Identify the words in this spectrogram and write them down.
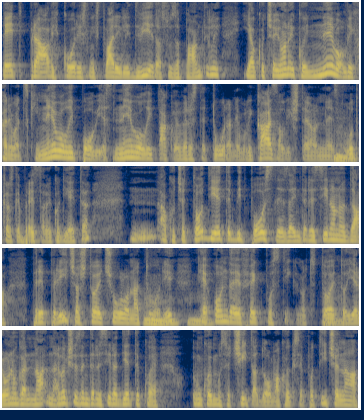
pet pravih korisnih stvari ili dvije da su zapamtili i ako će i onaj koji ne voli hrvatski, ne voli povijest, ne voli takve vrste tura, ne voli kazalište, on ne znam, lutkarske predstave kod dijete, m, ako će to dijete biti poslije zainteresirano da prepriča što je čulo na turi, e onda je efekt postignut. To je to, jer onoga na, najlakše zainteresira dijete koje kojemu se čita doma, kojeg se potiče na,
